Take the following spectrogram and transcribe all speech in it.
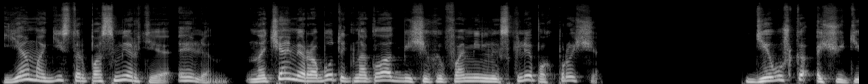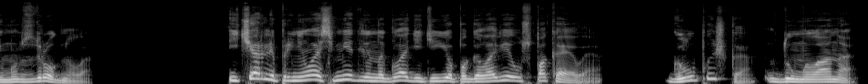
Я магистр посмертия, Эллен. Ночами работать на кладбищах и фамильных склепах проще. Девушка ощутимо вздрогнула. И Чарли принялась медленно гладить ее по голове, успокаивая. «Глупышка», — думала она,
